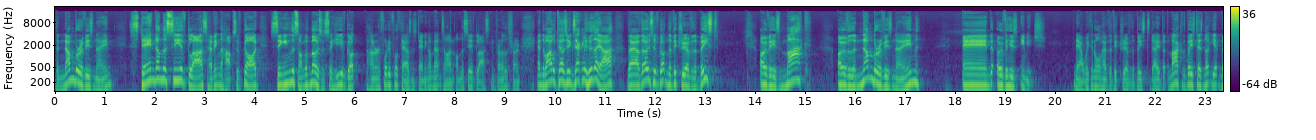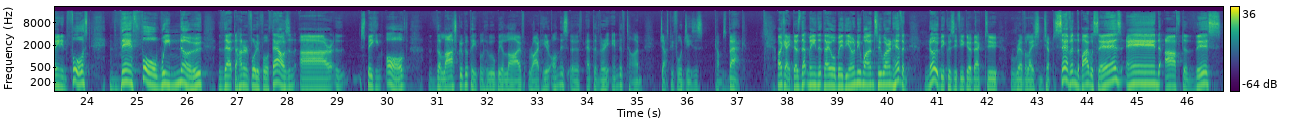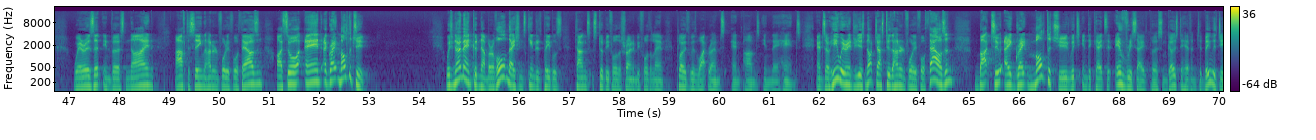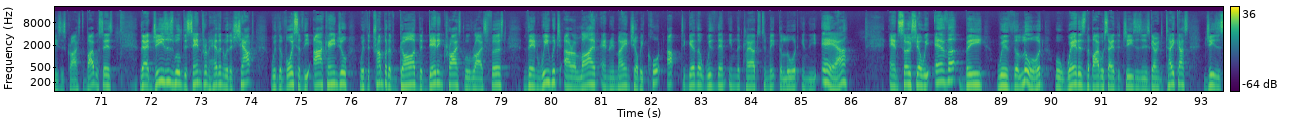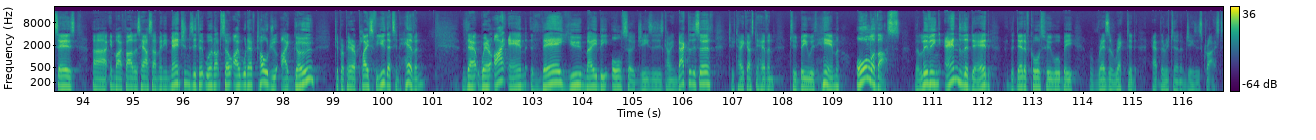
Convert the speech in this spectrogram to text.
the number of his name, stand on the sea of glass, having the harps of God, singing the song of Moses. So here you've got the 144,000 standing on Mount Zion on the sea of glass in front of the throne. And the Bible tells you exactly who they are. They are those who've gotten the victory over the beast, over his mark, over the number of his name, and over his image. Now, we can all have the victory over the beast today, but the mark of the beast has not yet been enforced. Therefore, we know that the 144,000 are speaking of the last group of people who will be alive right here on this earth at the very end of time, just before Jesus comes back. Okay, does that mean that they will be the only ones who are in heaven? No, because if you go back to Revelation chapter 7, the Bible says, And after this, where is it? In verse 9, after seeing the 144,000, I saw, and a great multitude which no man could number, of all nations, kindreds, peoples, tongues, stood before the throne and before the Lamb, clothed with white robes and palms in their hands. And so here we're introduced not just to the 144,000, but to a great multitude, which indicates that every saved person goes to heaven to be with Jesus Christ. The Bible says that Jesus will descend from heaven with a shout, with the voice of the archangel, with the trumpet of God. The dead in Christ will rise first. Then we which are alive and remain shall be caught up together with them in the clouds to meet the Lord in the air. And so shall we ever be with the Lord. Well, where does the Bible say that Jesus is going to take us? Jesus says, uh, in my Father's house are many mansions. If it were not so, I would have told you. I go to prepare a place for you that's in heaven, that where I am, there you may be also. Jesus is coming back to this earth to take us to heaven to be with Him, all of us, the living and the dead. The dead, of course, who will be resurrected at the return of Jesus Christ.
